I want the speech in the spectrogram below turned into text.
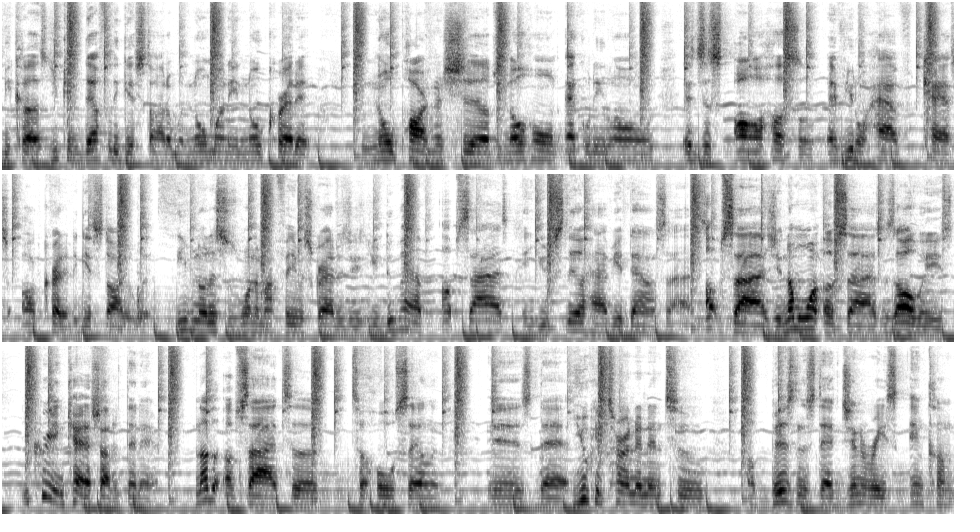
because you can definitely get started with no money, no credit, no partnerships, no home equity loan. It's just all hustle if you don't have cash or credit to get started with. Even though this is one of my favorite strategies, you do have upsides and you still have your downsides. Upsides, your number one upside is always you're creating cash out of thin air. Another upside to, to wholesaling is that you can turn it into a business that generates income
